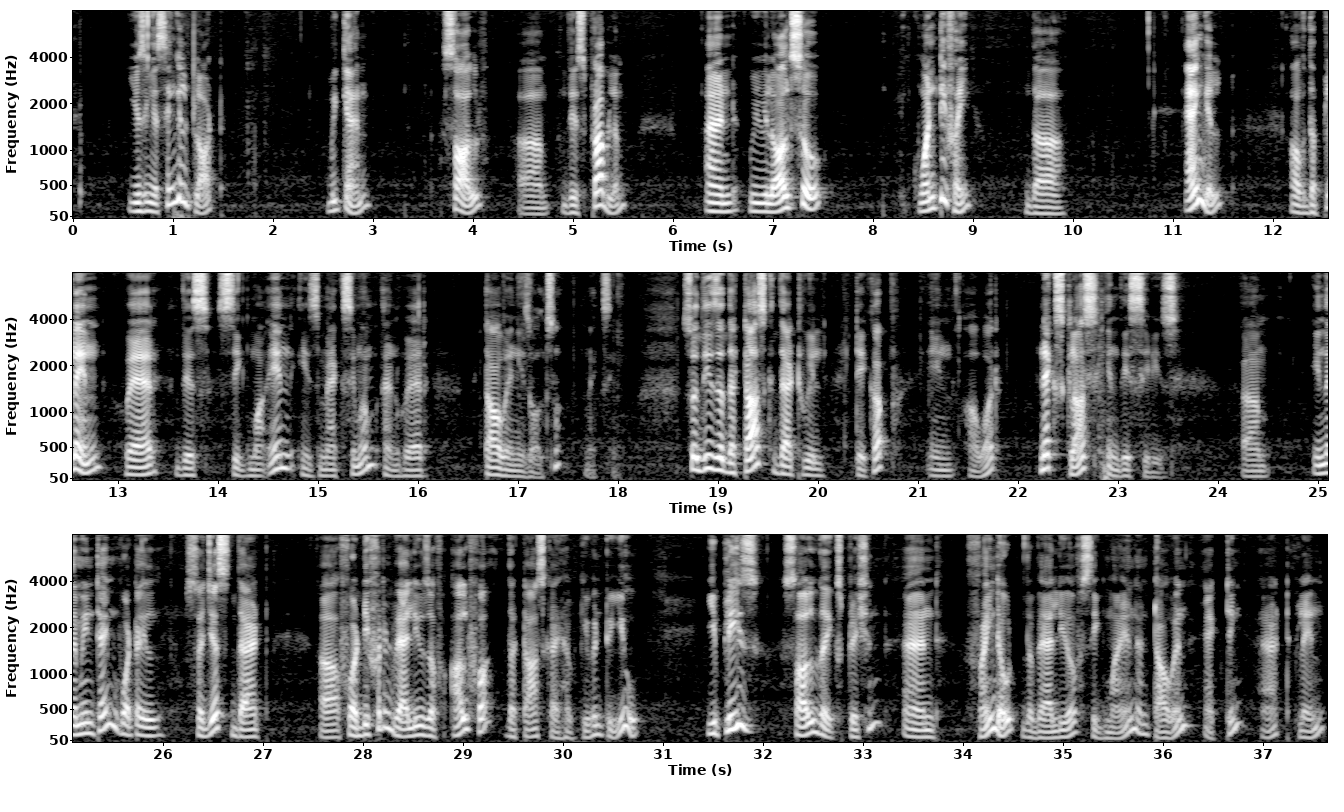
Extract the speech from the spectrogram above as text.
using a single plot we can solve uh, this problem and we will also quantify the angle of the plane where this sigma n is maximum and where tau n is also maximum. So, these are the tasks that we will take up in our next class in this series. Um, in the meantime, what I will suggest that uh, for different values of alpha, the task I have given to you, you please solve the expression and find out the value of sigma n and tau n acting at plane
